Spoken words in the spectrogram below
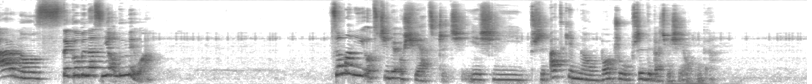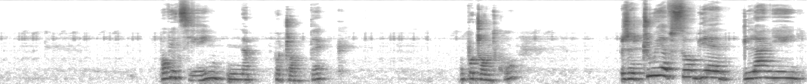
Arno z tego by nas nie obmyła. Co mam jej od ciebie oświadczyć, jeśli przypadkiem na uboczu przydybać mi się ją uda? Powiedz jej na początek, u początku, że czuję w sobie dla niej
